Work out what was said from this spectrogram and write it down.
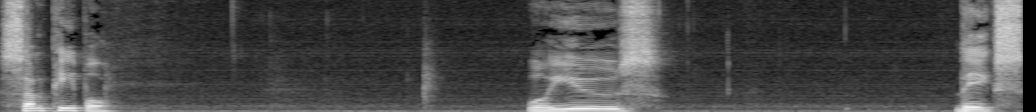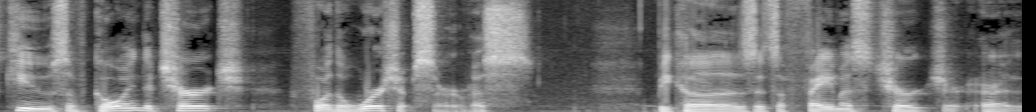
Some people will use the excuse of going to church for the worship service because it's a famous church or, or,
